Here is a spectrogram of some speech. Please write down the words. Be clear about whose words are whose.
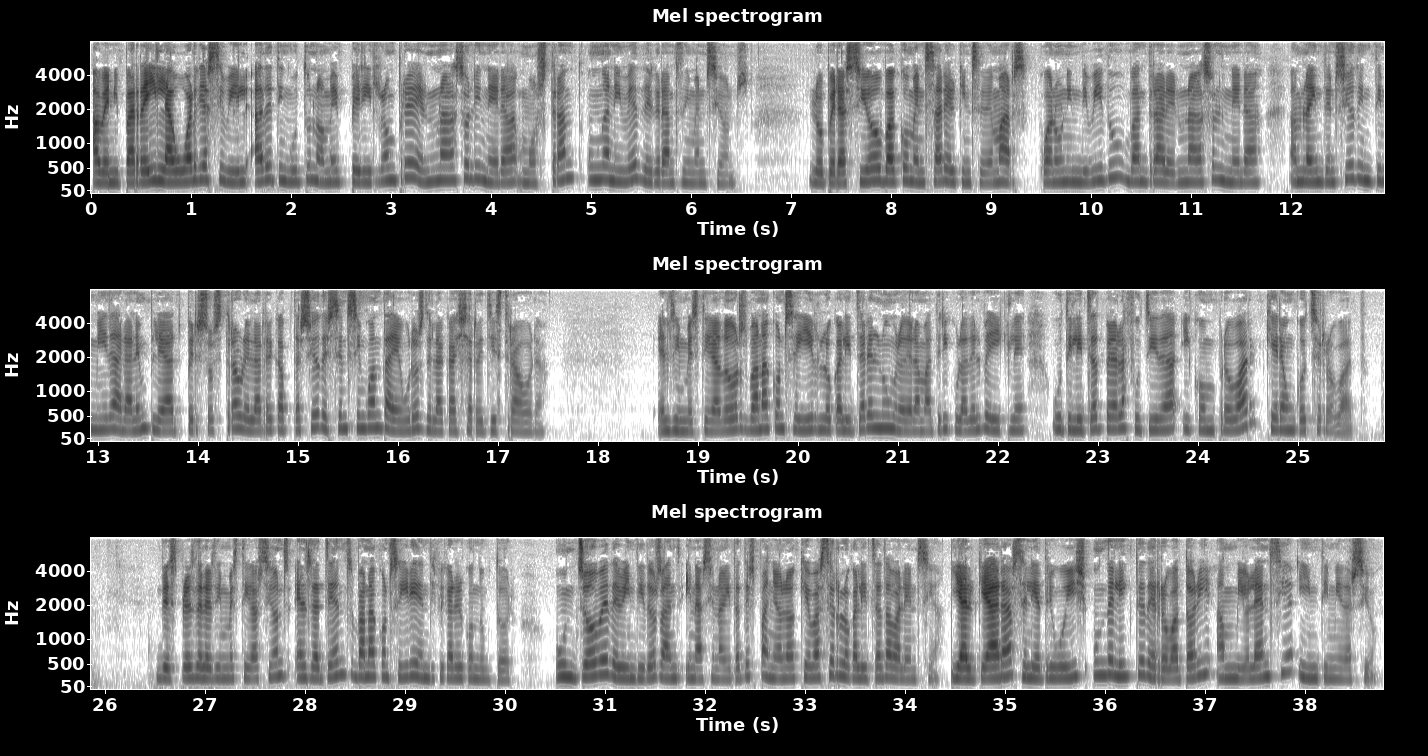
Speaker 1: A Beniparrell, la Guàrdia Civil ha detingut un home per irrompre en una gasolinera mostrant un ganivet de grans dimensions. L'operació va començar el 15 de març, quan un individu va entrar en una gasolinera amb la intenció d'intimidar a l'empleat per sostraure la recaptació de 150 euros de la caixa registradora. Els investigadors van aconseguir localitzar el número de la matrícula del vehicle utilitzat per a la fugida i comprovar que era un cotxe robat. Després de les investigacions, els agents van aconseguir identificar el conductor, un jove de 22 anys i nacionalitat espanyola que va ser localitzat a València i al que ara se li atribueix un delicte de robatori amb violència i intimidació.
